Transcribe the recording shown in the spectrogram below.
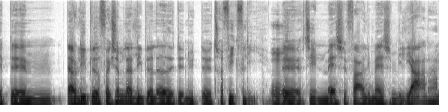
at, øh, der er jo lige blevet, for eksempel er der lige blevet lavet et, nyt øh, trafikforlig mm. øh, til en masse farlig masse milliarder,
